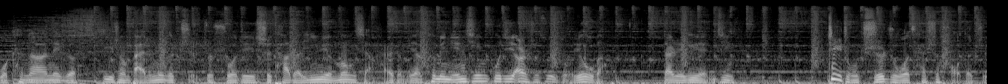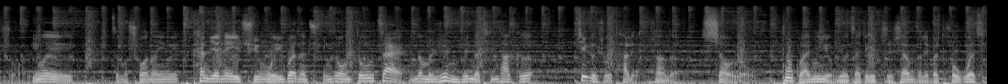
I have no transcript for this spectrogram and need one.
我看他那个地上摆的那个纸，就说这是他的音乐梦想还是怎么样？特别年轻，估计二十岁左右吧。戴着一个眼镜，这种执着才是好的执着。因为怎么说呢？因为看见那一群围观的群众都在那么认真的听他歌，这个时候他脸上的笑容，不管你有没有在这个纸箱子里边投过钱，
